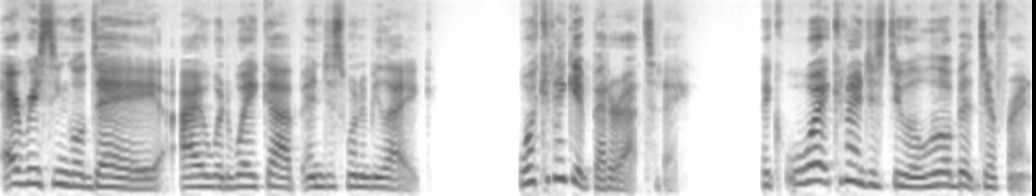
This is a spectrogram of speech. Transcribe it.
every single day I would wake up and just want to be like what can I get better at today? Like what can I just do a little bit different?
